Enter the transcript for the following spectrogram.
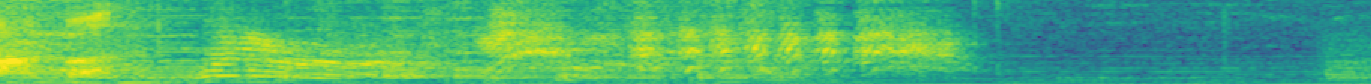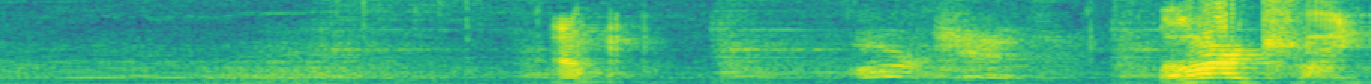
Wrong button. Okay. Orchid. Orchid.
